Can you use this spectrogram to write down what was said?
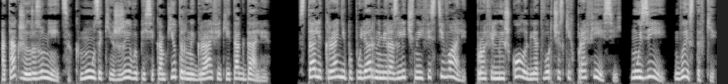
а также, разумеется, к музыке, живописи, компьютерной графике и так далее. Стали крайне популярными различные фестивали, профильные школы для творческих профессий, музеи, выставки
